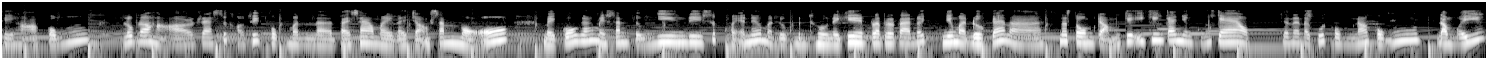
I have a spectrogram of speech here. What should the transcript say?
Thì họ cũng lúc đó họ ra sức họ thuyết phục mình là tại sao mày lại chọn xăm mổ? Mày cố gắng mày xanh tự nhiên đi sức khỏe nếu mà được bình thường này kia bla bla bla. Nói nhưng mà được cái là nó tôn trọng cái ý kiến cá nhân cũng cao. Cho nên là cuối cùng nó cũng đồng ý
